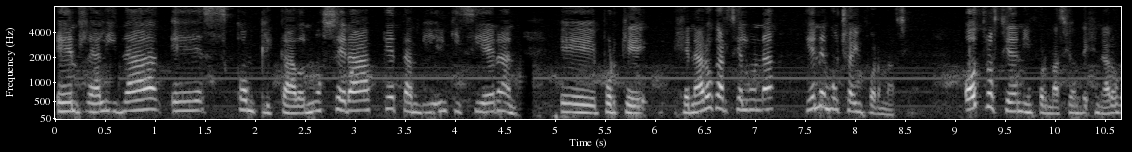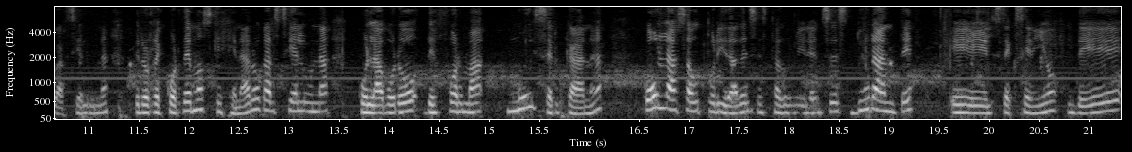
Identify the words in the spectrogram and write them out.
en realidad es complicado. ¿No será que también quisieran, eh, porque Genaro García Luna tiene mucha información? Otros tienen información de Genaro García Luna, pero recordemos que Genaro García Luna colaboró de forma muy cercana con las autoridades estadounidenses durante el sexenio de,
